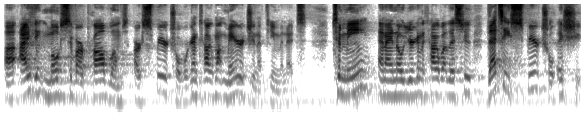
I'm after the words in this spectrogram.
Uh, I think most of our problems are spiritual. We're going to talk about marriage in a few minutes. To me, and I know you're going to talk about this too, that's a spiritual issue.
